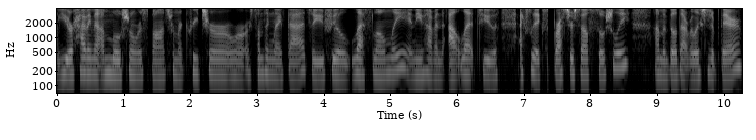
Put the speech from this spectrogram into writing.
you're having that emotional response from a creature or, something like that. So you feel less lonely and you have an outlet to actually express yourself socially um, and build that relationship there.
